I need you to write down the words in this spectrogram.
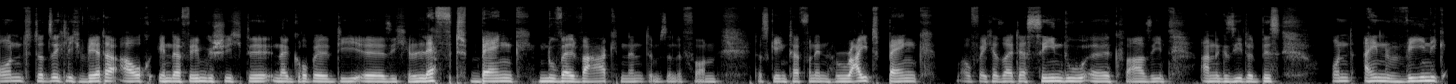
Und tatsächlich wird er auch in der Filmgeschichte in der Gruppe, die äh, sich Left Bank Nouvelle Vague nennt, im Sinne von das Gegenteil von den Right Bank, auf welcher Seite der Szene du äh, quasi angesiedelt bist und ein wenig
